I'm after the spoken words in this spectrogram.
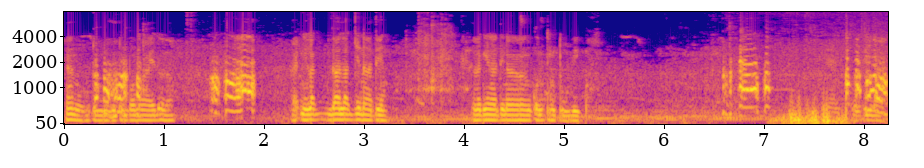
Yan, gutom gutom pa mga idol. ha. Lalagyan natin. Lalagyan natin ng konting tubig. Yan, konti lang.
